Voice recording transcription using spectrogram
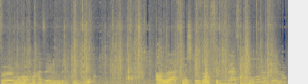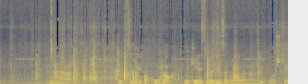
з мого магазину Book. Але книжки зовсім не з мого магазину. Е, Тут цілий пакунок, який я сьогодні забрала на новій пошті.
